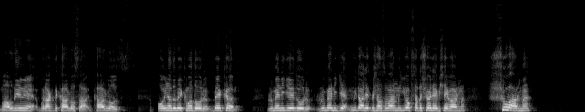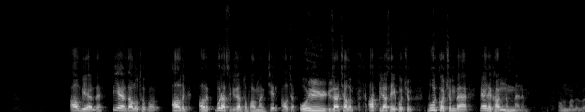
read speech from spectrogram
Maldini bıraktı Carlos'a. Carlos oynadı Beckham'a doğru. Beckham Rumenige'ye doğru. Rumenige müdahale etme şansı var mı? Yoksa da şöyle bir şey var mı? Şu var mı? Al bir yerde. Bir yerde al o topu. Aldık. Aldık. Burası güzel top almak için. Alacak. Oy güzel çalım. At plaseyi koçum. Vur koçum be. Delikanlım benim. Olmadı be.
